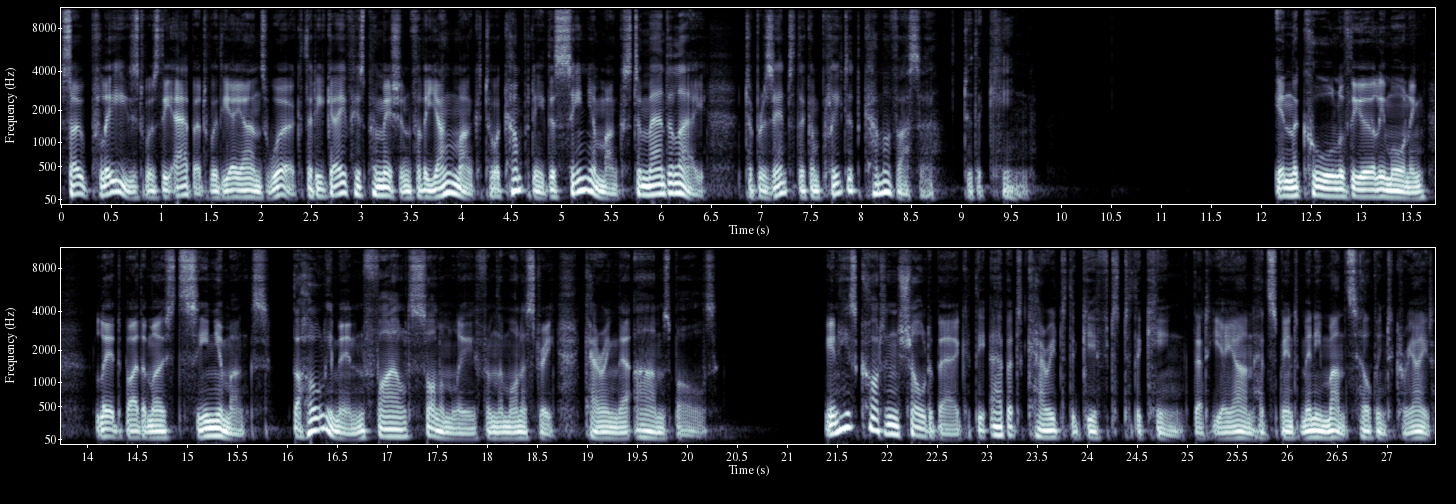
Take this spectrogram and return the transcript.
so pleased was the abbot with Yean's work that he gave his permission for the young monk to accompany the senior monks to Mandalay to present the completed Kamavasa to the king. In the cool of the early morning, led by the most senior monks, the holy men filed solemnly from the monastery, carrying their alms bowls. In his cotton shoulder bag, the abbot carried the gift to the king that Yean had spent many months helping to create.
